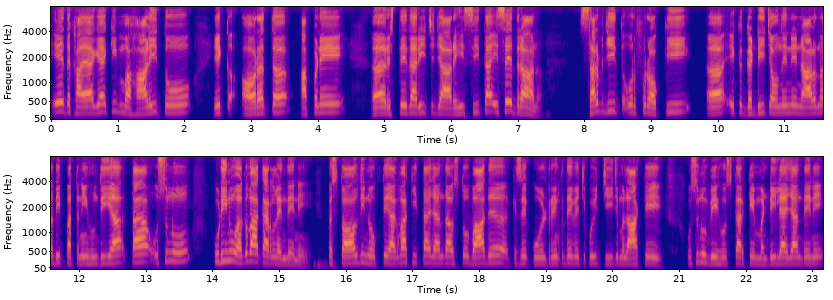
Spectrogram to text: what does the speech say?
ਇਹ ਦਿਖਾਇਆ ਗਿਆ ਕਿ ਮੋਹਾਲੀ ਤੋਂ ਇੱਕ ਔਰਤ ਆਪਣੇ ਰਿਸ਼ਤੇਦਾਰੀ 'ਚ ਜਾ ਰਹੀ ਸੀ। ਤਾਂ ਇਸੇ ਦੌਰਾਨ ਸਰਬਜੀਤ ਉਰਫ ਰੌਕੀ ਇੱਕ ਗੱਡੀ 'ਚ ਆਉਂਦੇ ਨੇ, ਨਾਲ ਉਹਨਾਂ ਦੀ ਪਤਨੀ ਹੁੰਦੀ ਆ। ਤਾਂ ਉਸ ਨੂੰ ਕੁੜੀ ਨੂੰ ਅਗਵਾ ਕਰ ਲੈਂਦੇ ਨੇ। ਪਿਸਤੌਲ ਦੀ ਨੋਕ ਤੇ ਅਗਵਾ ਕੀਤਾ ਜਾਂਦਾ। ਉਸ ਤੋਂ ਬਾਅਦ ਕਿਸੇ ਕੋਲਡ ਡਰਿੰਕ ਦੇ ਵਿੱਚ ਕੋਈ ਚੀਜ਼ ਮਿਲਾ ਕੇ ਉਸ ਨੂੰ ਬੇਹੋਸ਼ ਕਰਕੇ ਮੰਡੀ ਲੈ ਜਾਂਦੇ ਨੇ।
